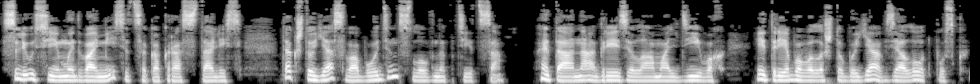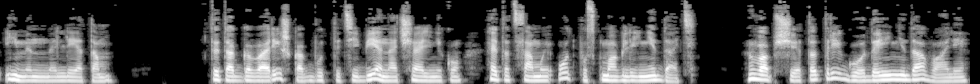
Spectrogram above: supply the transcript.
С Люсией мы два месяца как расстались, так что я свободен, словно птица. Это она грезила о Мальдивах и требовала, чтобы я взял отпуск именно летом. Ты так говоришь, как будто тебе, начальнику, этот самый отпуск могли не дать. Вообще-то три года и не давали,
